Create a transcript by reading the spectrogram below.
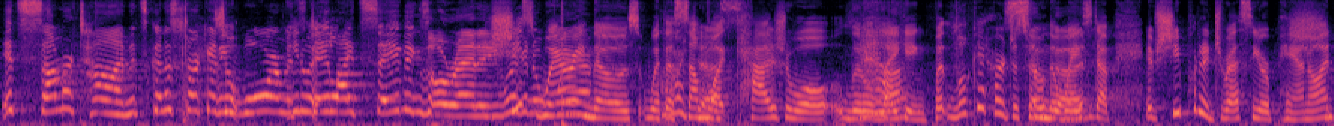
It's summertime. It's going to start getting So, warm. you It's know daylight savings already. She's wearing wear- those with a somewhat casual little Yeah. legging, but look at her just So from the good. waist up. If she put a dressier pan on,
